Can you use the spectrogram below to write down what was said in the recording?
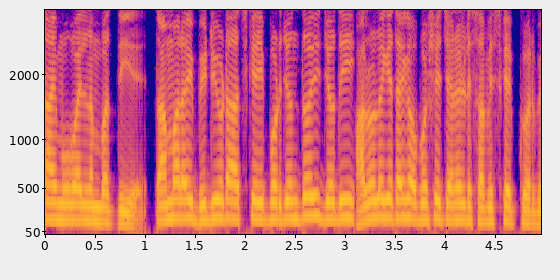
নয় মোবাইল নাম্বার দিয়ে। তা আমার এই ভিডিওটা আজকে এই পর্যন্তই। যদি ভালো লেগে থাকে, অবশ্যই চ্যানেলটি সাবস্ক্রাইব করবেন।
